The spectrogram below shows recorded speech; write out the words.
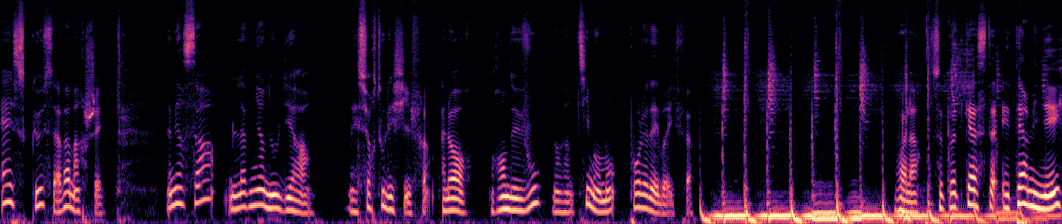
Est-ce que ça va marcher? Eh bien ça, l'avenir nous le dira et surtout les chiffres. Alors, rendez-vous dans un petit moment pour le débrief. Voilà, ce podcast est terminé.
